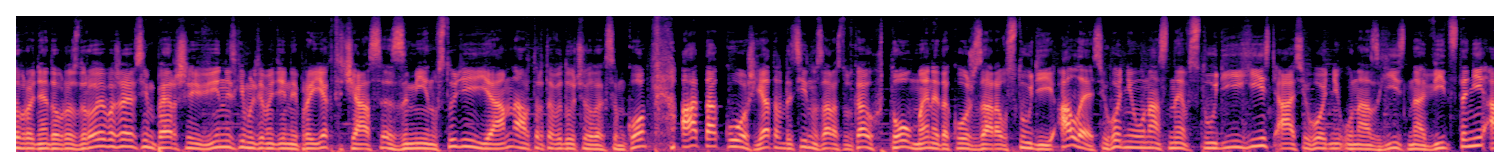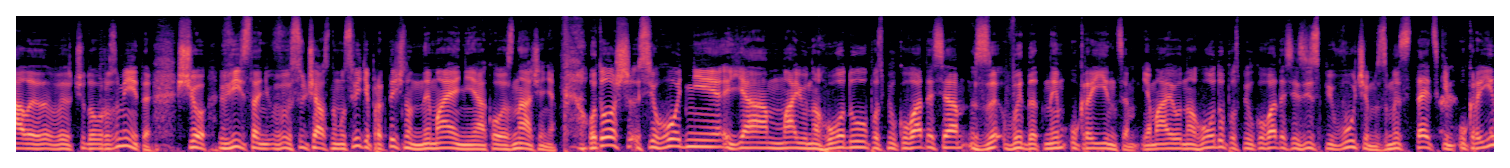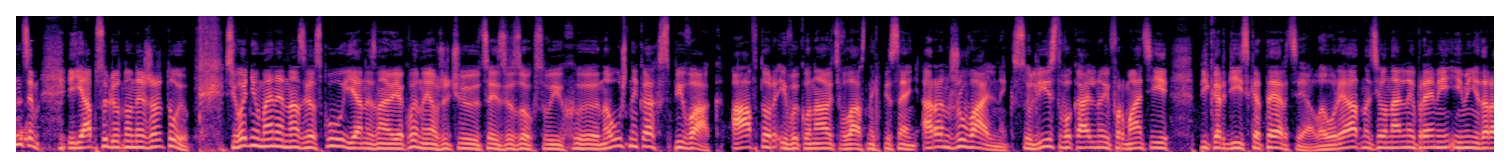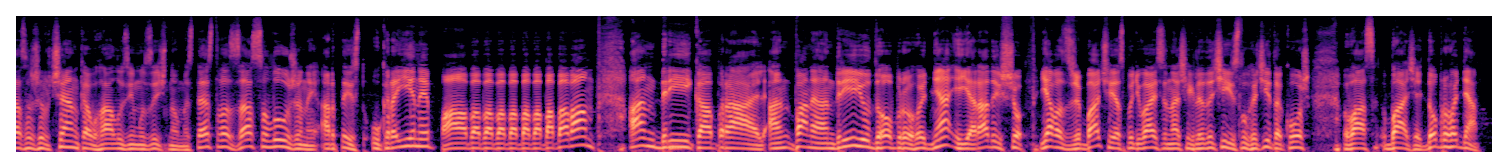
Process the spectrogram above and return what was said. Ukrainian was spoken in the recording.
Доброго дня, доброго здоров'я. Бажаю всім перший вінницький мультимедійний проєкт Час змін в студії. Я автор та ведучий Олег Семко. А також я традиційно зараз тут кажу, хто в мене також зараз в студії. Але сьогодні у нас не в студії гість, а сьогодні у нас гість на відстані. Але ви чудово розумієте, що відстань в сучасному світі практично не має ніякого значення. Отож, сьогодні я маю нагоду поспілкуватися з видатним українцем. Я маю нагоду поспілкуватися зі співучим, з мистецьким українцем, і я абсолютно не жартую. Сьогодні у мене на зв'язку. Я не знаю, як ви, але я вже чую цей зв'язок в своїх е, наушниках. Співак, автор і виконавець власних пісень, аранжувальник, соліст вокальної формації Пікардійська терція, лауреат національної премії імені Тараса Шевченка в галузі музичного мистецтва, заслужений артист України. Па-ба-ба-ба-ба-ба-ба-бам Андрій Капраль. Ан- Пане Андрію, доброго дня! І я радий, що я вас вже бачу. Я сподіваюся, наші глядачі і слухачі також вас бачать. Доброго дня!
